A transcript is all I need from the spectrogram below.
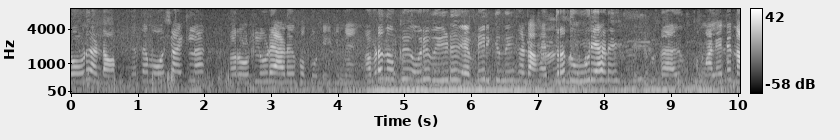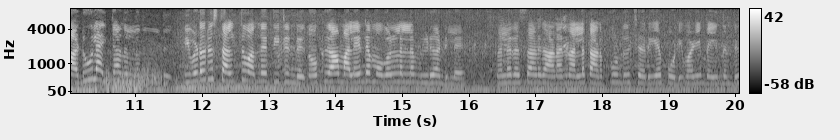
റോഡ് കണ്ടോ? ഇങ്ങനത്തെ മോശമായിട്ടുള്ള റോഡിലൂടെയാണ് പൊക്കോണ്ടിരിക്കുന്നത് അവിടെ നോക്ക് ഒരു വീട് എവിടെ ഇരിക്കുന്നത് കണ്ടോ? എത്ര ദൂരെയാണ്. മലേന്റെ നടുവിലായിട്ടാണ് ഉള്ളത് വീട്. ഇവിടെ ഒരു സ്ഥലത്ത് വന്നെത്തിയിട്ടുണ്ട്. നോക്ക് ആ മലേന്റെ മുകളിലെല്ലാം വീട് കണ്ടില്ലേ? നല്ല രസമാണ് കാണാൻ. നല്ല തണുപ്പുണ്ട്. ചെറിയ പൊടിമഴയും പെയ്യുന്നുണ്ട്.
